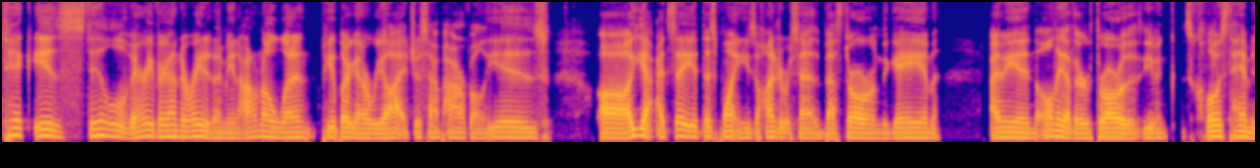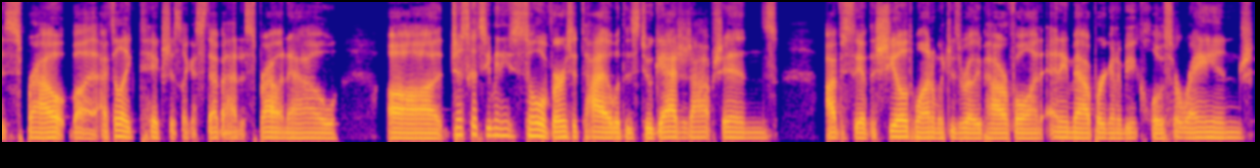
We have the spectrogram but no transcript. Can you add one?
Tick is still very, very underrated. I mean, I don't know when people are going to realize just how powerful he is. Uh, yeah, I'd say at this point he's 100% the best thrower in the game. I mean, the only other thrower that's even as close to him is Sprout, but I feel like Tick's just like a step ahead of Sprout now. Uh, just because I mean he's so versatile with his two gadget options. Obviously, have the shield one, which is really powerful on any map we're going to be in closer range,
